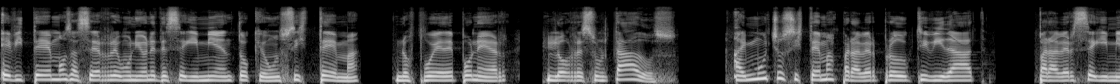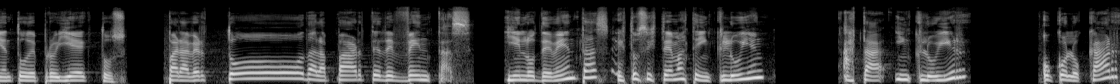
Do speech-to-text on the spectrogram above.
Evitemos hacer reuniones de seguimiento que un sistema nos puede poner los resultados. Hay muchos sistemas para ver productividad, para ver seguimiento de proyectos, para ver toda la parte de ventas. Y en los de ventas, estos sistemas te incluyen hasta incluir o colocar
